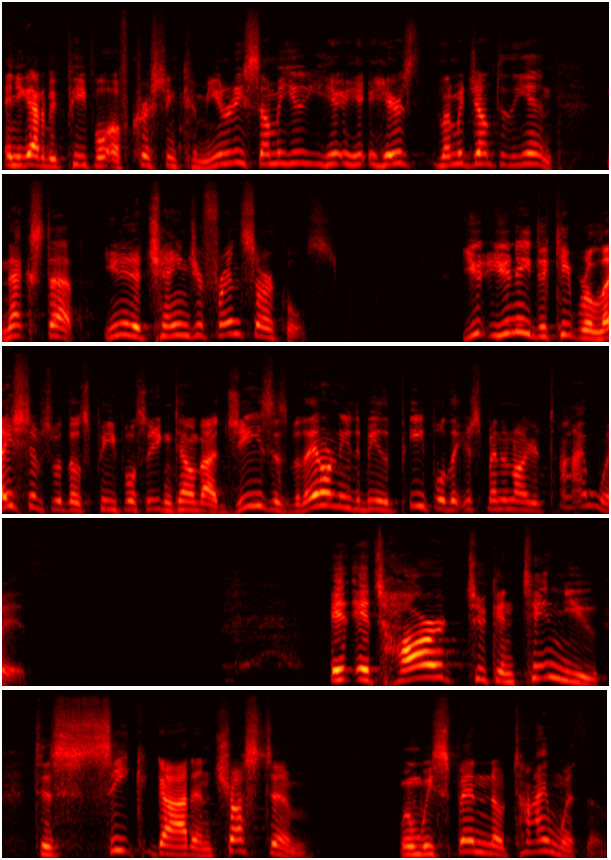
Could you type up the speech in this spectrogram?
and you got to be people of Christian community. Some of you, here's, let me jump to the end. Next step, you need to change your friend circles. You, you need to keep relationships with those people so you can tell them about Jesus, but they don't need to be the people that you're spending all your time with. It, it's hard to continue to seek God and trust Him when we spend no time with Him.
